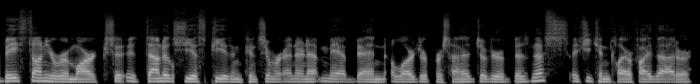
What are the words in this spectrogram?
Based on your remarks, it sounded like CSPs and consumer internet may have been a larger percentage of your business. If you can clarify that or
